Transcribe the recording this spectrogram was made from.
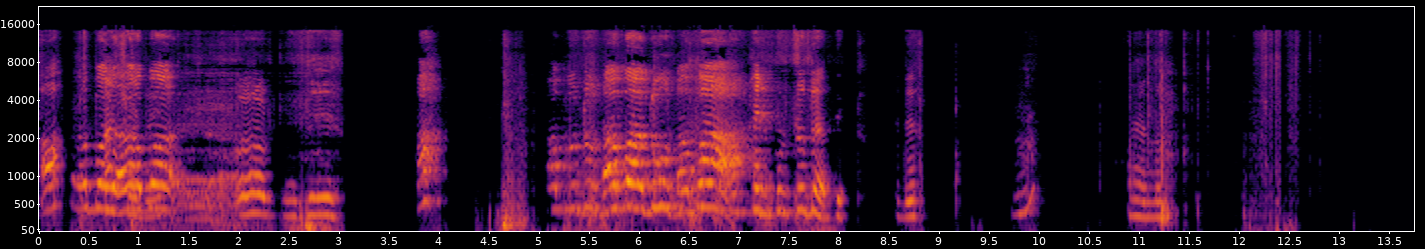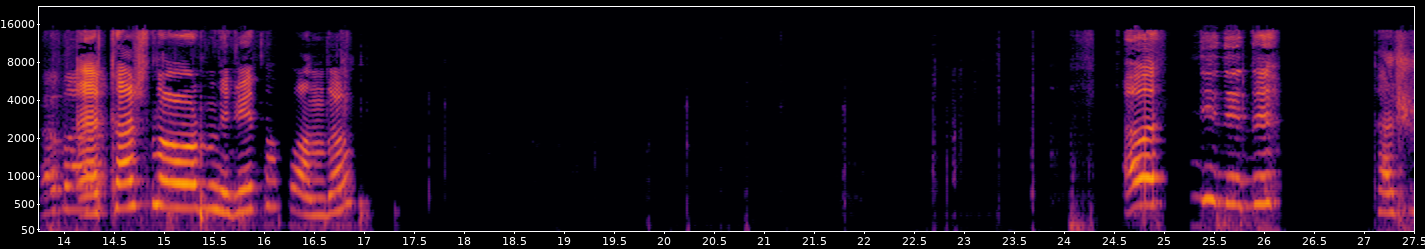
Ah baba baba. Ah. Abla dur baba dur baba. Hadi burada dur. Hadi. Hı? Hadi. Arkadaşlar nereye saklandı? Evet, dedi. Sen, şu,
